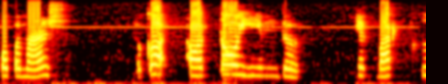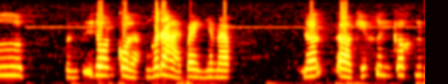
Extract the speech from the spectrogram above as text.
performance แล้วก็ auto him the h e c k bus คือเหมือนที่โดนกดอะ มันก็จะหายไปอย่างเงี้ยนะแล้วเออคลิกขึ้นก็ขึ้น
